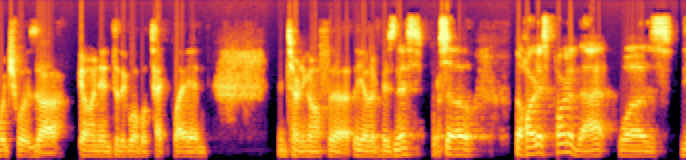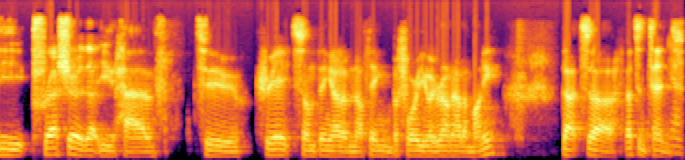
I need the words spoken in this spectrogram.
which was uh, going into the global tech play and and turning off the, the other business. So the hardest part of that was the pressure that you have to create something out of nothing before you run out of money. That's uh, that's intense. Yeah.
